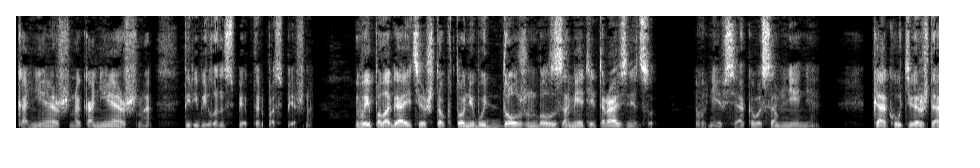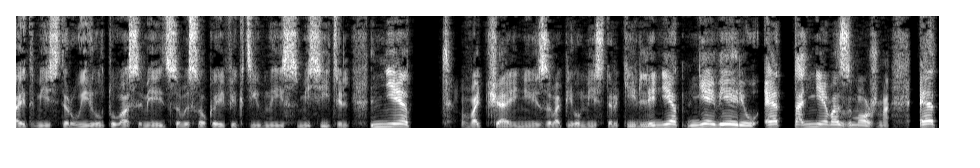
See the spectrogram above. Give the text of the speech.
Конечно, конечно, перебил инспектор поспешно. Вы полагаете, что кто-нибудь должен был заметить разницу? Вне всякого сомнения. Как утверждает мистер Уилт, у вас имеется высокоэффективный смеситель. Нет, в отчаянии завопил мистер Килли. Нет, не верю, это невозможно. Это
